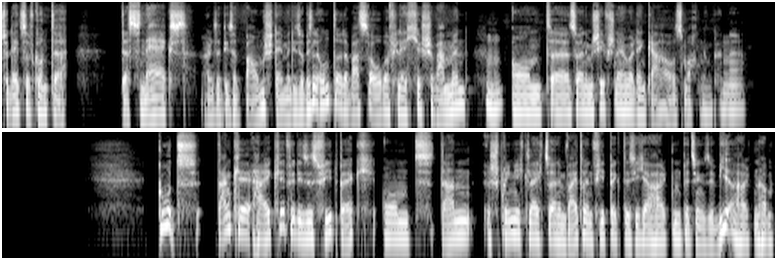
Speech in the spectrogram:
zuletzt aufgrund der der Snags, also dieser Baumstämme, die so ein bisschen unter der Wasseroberfläche schwammen mhm. und äh, so einem Schiff schnell mal den Gar ausmachen können. Ja. Gut, danke Heike für dieses Feedback und dann springe ich gleich zu einem weiteren Feedback, das ich erhalten bzw. wir erhalten haben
